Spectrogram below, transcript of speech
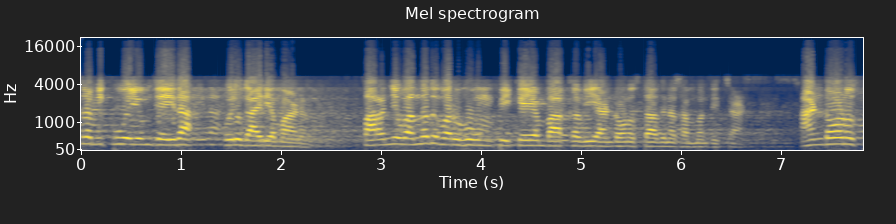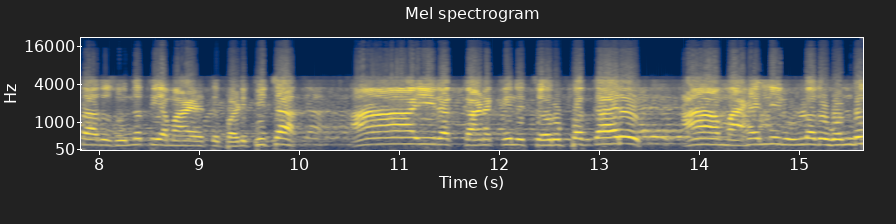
ശ്രമിക്കുകയും ചെയ്ത ഒരു കാര്യമാണ്. പറഞ്ഞു വന്നത് മറുഹും P K M Baqavi Andona ഉസ്താദിനെ സംബന്ധിച്ചാണ്. അണ്ടോൺ ഉസ്താദ് സുന്നത്തിയമായത്ത് പഠിപ്പിച്ച ആയിരക്കണക്കിന് ചെറുപ്പക്കാര് ആ മഹലിലുള്ളത് കൊണ്ട്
